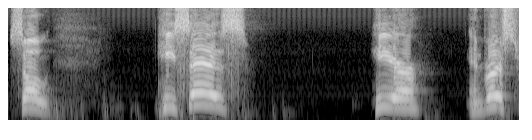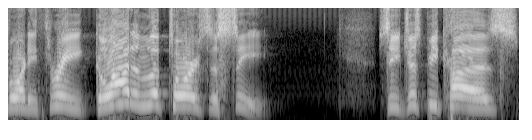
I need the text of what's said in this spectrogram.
So he says here in verse 43 go out and look towards the sea. See, just because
